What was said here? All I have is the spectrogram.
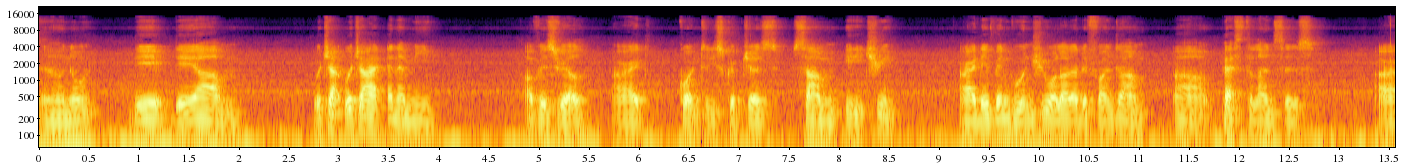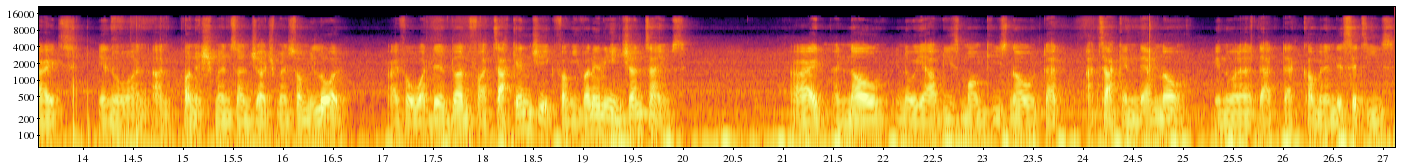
You know, they they um which are which are enemy of Israel, alright, according to the scriptures, Psalm 83. Alright, they've been going through a lot of different um uh, pestilences, alright, you know, and, and punishments and judgments from the Lord, alright, for what they've done for attacking Jake from even in ancient times. Alright, and now, you know, you have these monkeys now that attacking them now, you know, that that, coming in the cities.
